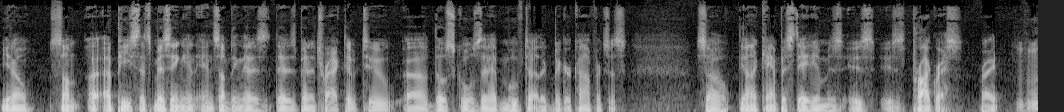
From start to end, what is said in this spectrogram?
you know, some a, a piece that's missing and, and something that is that has been attractive to uh, those schools that have moved to other bigger conferences. So the on-campus stadium is is is progress, right? Mm-hmm.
